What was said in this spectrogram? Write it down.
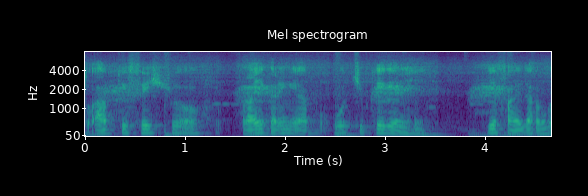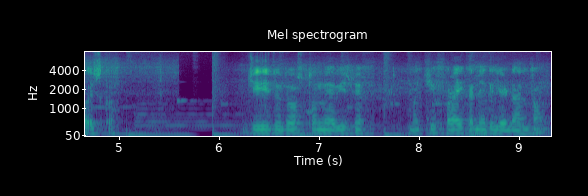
तो आपकी फ़िश जो फ्राई करेंगे, आप वो चिपके गए नहीं ये फ़ायदा होगा इसका। जी तो दोस्तों, मैं अभी इसमें मच्छी फ्राई करने के लिए डालता हूँ।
